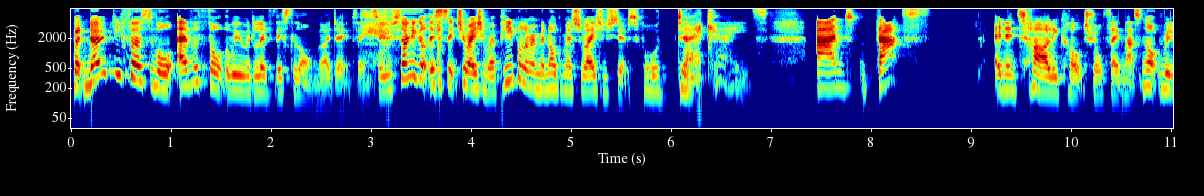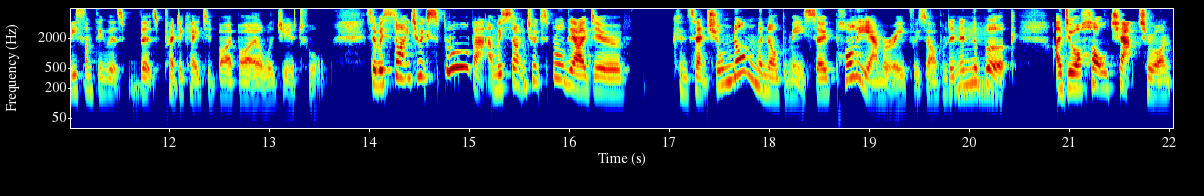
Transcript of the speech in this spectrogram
But nobody, first of all, ever thought that we would live this long, I don't think. So you've suddenly got this situation where people are in monogamous relationships for decades. And that's an entirely cultural thing. That's not really something that's that's predicated by biology at all. So we're starting to explore that, and we're starting to explore the idea of consensual non-monogamy. So polyamory, for example. And in the mm. book, I do a whole chapter on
